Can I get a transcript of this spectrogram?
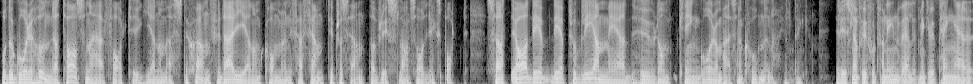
Och då går det hundratals sådana här fartyg genom Östersjön, för därigenom kommer ungefär 50 procent av Rysslands oljeexport. Så att, ja, det, det är problem med hur de kringgår de här sanktionerna helt enkelt. Ryssland får ju fortfarande in väldigt mycket pengar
